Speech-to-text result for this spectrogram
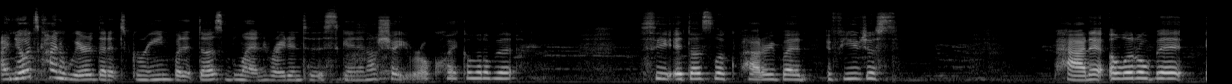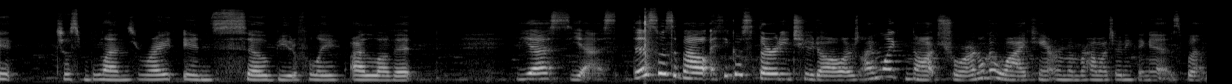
I know it's kind of weird that it's green, but it does blend right into the skin. And I'll show you real quick a little bit. See, it does look powdery, but if you just pat it a little bit, it just blends right in so beautifully. I love it. Yes, yes. This was about, I think it was $32. I'm like not sure. I don't know why I can't remember how much anything is, but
